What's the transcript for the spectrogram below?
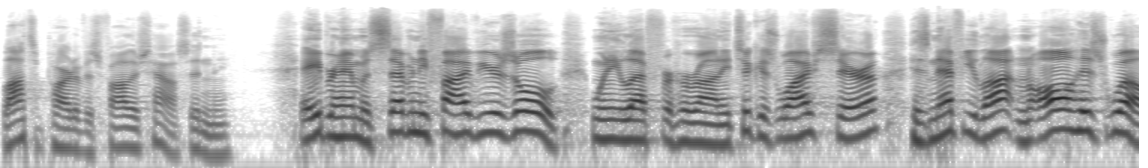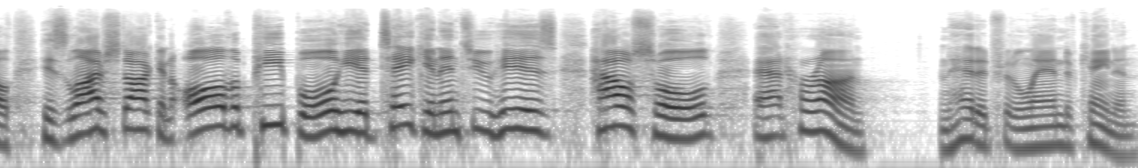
Lot's a part of his father's house, isn't he? Abraham was 75 years old when he left for Haran. He took his wife Sarah, his nephew Lot, and all his wealth, his livestock, and all the people he had taken into his household at Haran and headed for the land of Canaan.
